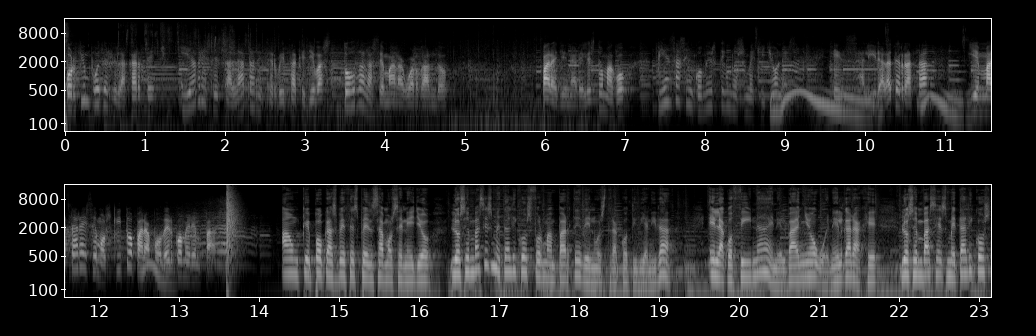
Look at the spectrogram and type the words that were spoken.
Por fin puedes relajarte y abres esa lata de cerveza que llevas toda la semana guardando. Para llenar el estómago, piensas en comerte unos mejillones, en salir a la terraza y en matar a ese mosquito para poder comer en paz. Aunque pocas veces pensamos en ello, los envases metálicos forman parte de nuestra cotidianidad. En la cocina, en el baño o en el garaje, los envases metálicos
